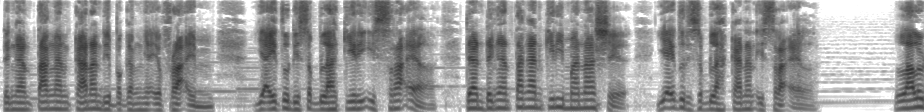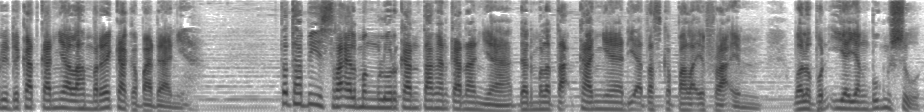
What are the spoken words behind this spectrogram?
dengan tangan kanan dipegangnya Efraim, yaitu di sebelah kiri Israel, dan dengan tangan kiri Manasye, yaitu di sebelah kanan Israel. Lalu didekatkannya lah mereka kepadanya. Tetapi Israel mengulurkan tangan kanannya dan meletakkannya di atas kepala Efraim, walaupun ia yang bungsu,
